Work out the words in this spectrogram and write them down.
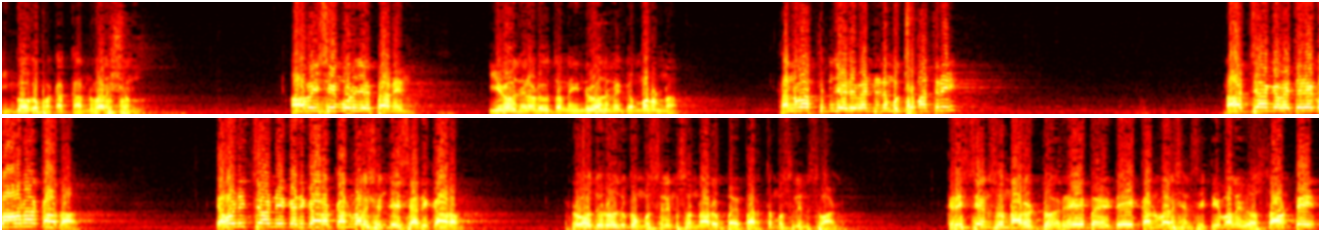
ఇంకొక పక్క కన్వర్షన్లు ఆ విషయం కూడా చెప్పాను నేను. ఈరోజు నేను అడుగుతున్నా ఇన్ని రోజులు నేను గమ్మనున్నా. కన్వర్షన్ చేయడం వెంటనే ముఖ్యమంత్రి? రాజ్యాంగ వ్యతిరేకం అవునా కాదా? ఎవడిచ్చాడు నీకు అధికారం? కన్వర్షన్ చేసే అధికారం. రోజు రోజుకు ముస్లిమ్స్ ఉన్నారు బై బర్త్ ముస్లిమ్స్ వాళ్ళు. క్రిస్టియన్స్ ఉన్నారు డే బై డే కన్వర్షన్స్ ఇటీవల ఇవి వస్తూ ఉంటే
